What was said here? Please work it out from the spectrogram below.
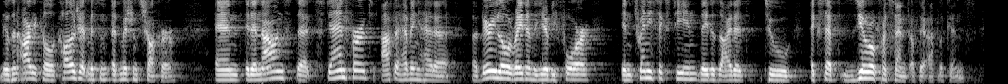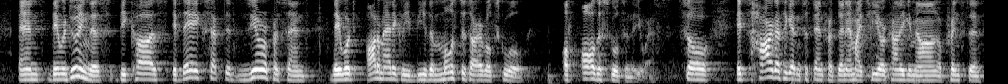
there's an article, College Admission, Admissions Shocker, and it announced that Stanford, after having had a, a very low rate in the year before, in 2016 they decided to accept 0% of their applicants. And they were doing this because if they accepted 0%, they would automatically be the most desirable school of all the schools in the US. So it's harder to get into Stanford than MIT or Carnegie Mellon or Princeton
